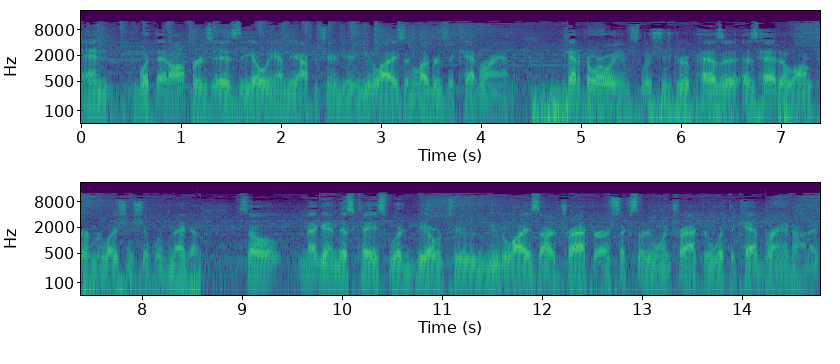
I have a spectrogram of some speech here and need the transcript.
And what that offers is the OEM the opportunity to utilize and leverage the CAT brand. Caterpillar OEM Solutions Group has, a, has had a long-term relationship with Mega. So Mega in this case would be able to utilize our tractor, our 631 tractor with the CAT brand on it,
